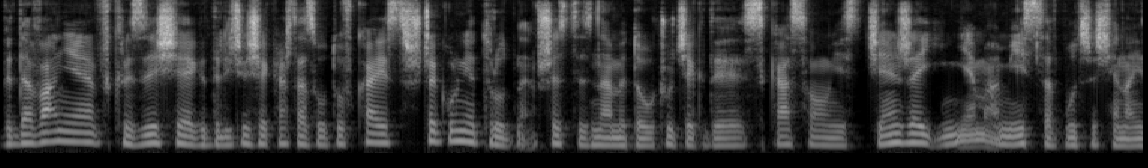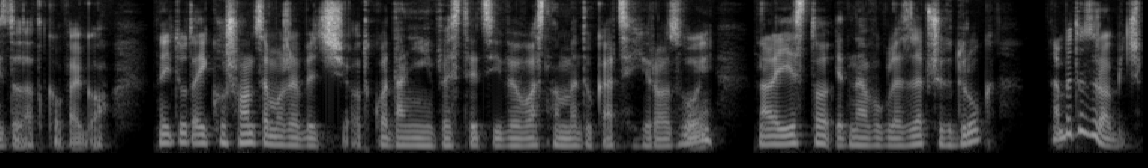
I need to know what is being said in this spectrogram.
Wydawanie w kryzysie, gdy liczy się każda złotówka, jest szczególnie trudne. Wszyscy znamy to uczucie, gdy z kasą jest ciężej i nie ma miejsca w budżecie na nic dodatkowego. No i tutaj kuszące może być odkładanie inwestycji we własną edukację i rozwój, no ale jest to jedna w ogóle z lepszych dróg, aby to zrobić.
